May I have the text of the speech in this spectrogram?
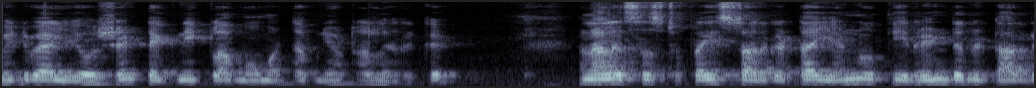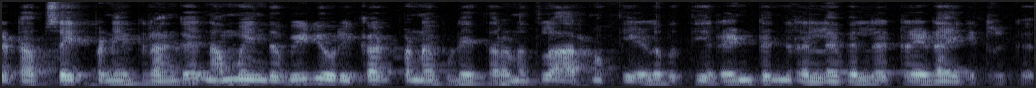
mid valuation டெக்னிக்கலாக மூமெண்டம் நியூட்ரல் இருக்குது அனாலிசிஸ்ட் ப்ரைஸ் டார்கெட்டாக எண்ணூற்றி ரெண்டுன்னு டார்கெட் அப்சைட் பண்ணியிருக்கிறாங்க. நம்ம இந்த வீடியோ ரெக்கார்ட் பண்ணக்கூடிய தருணத்தில் அறுநூத்தி எழுபத்தி ரெண்டுங்கிற லெவலில் ட்ரேட் ஆகிட்டு இருக்கு.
